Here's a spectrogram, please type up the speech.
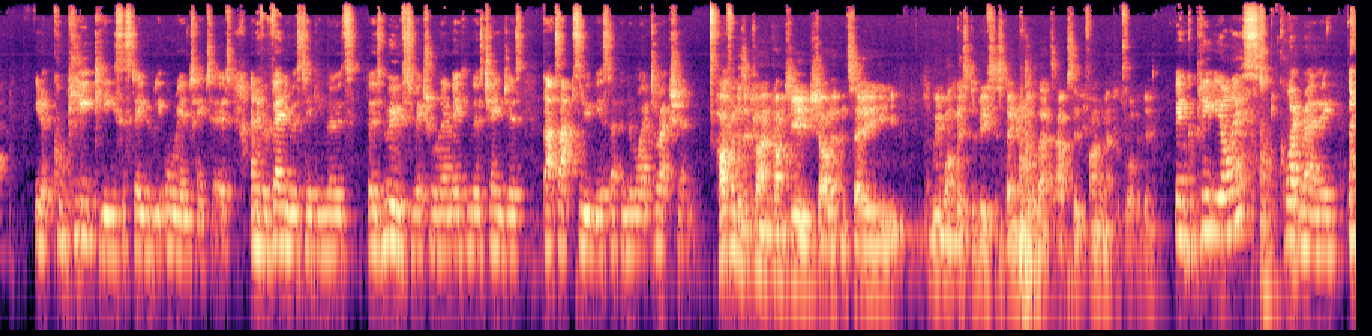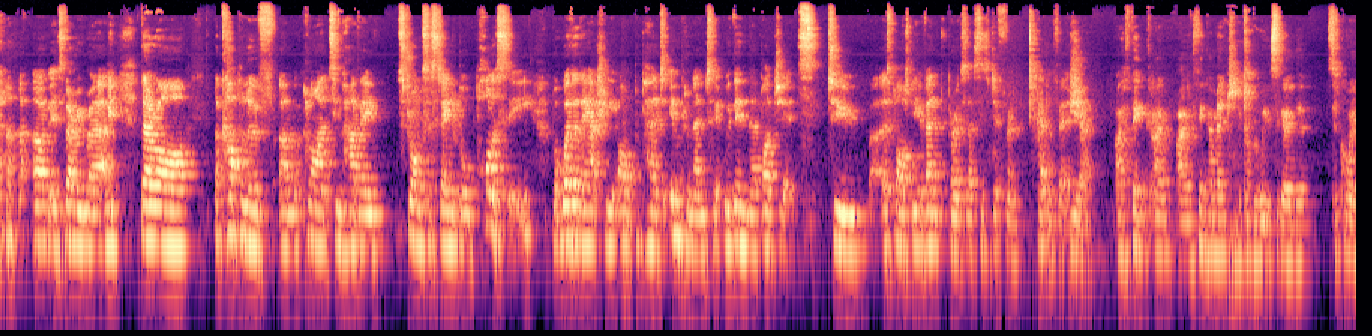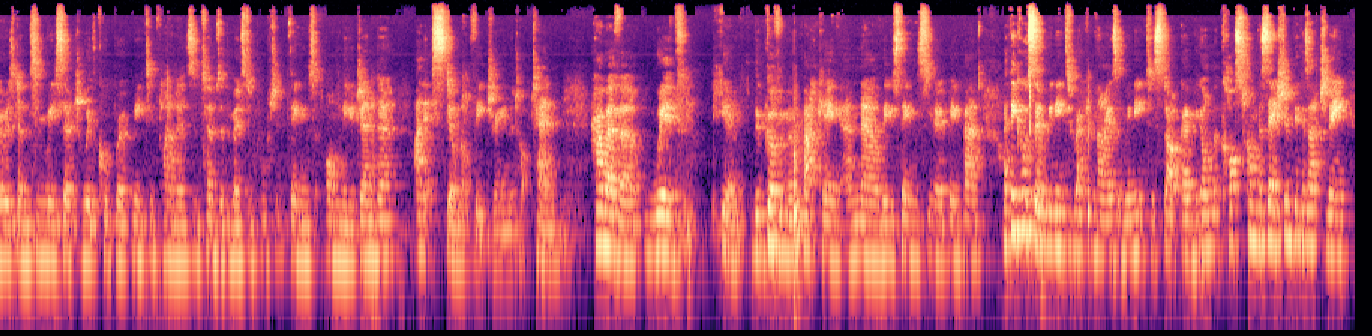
you know, completely sustainably orientated. And if a venue is taking those those moves to make sure they're making those changes, that's absolutely a step in the right direction. How often does a client come to you, Charlotte, and say, "We want this to be sustainable"? That's absolutely fundamental to what we're doing. Being completely honest, quite rarely. um, it's very rare. I mean, there are a couple of um, clients who have a strong sustainable policy, but whether they actually are prepared to implement it within their budgets to uh, as part of the event process is different kettle of fish. Yeah, I think I, I think I mentioned a couple of weeks ago that Sequoia has done some research with corporate meeting planners in terms of the most important things on the agenda, and it's still not featuring in the top ten. However, with you know the government backing and now these things you know being banned. I think also we need to recognize and we need to start going beyond the cost conversation because actually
